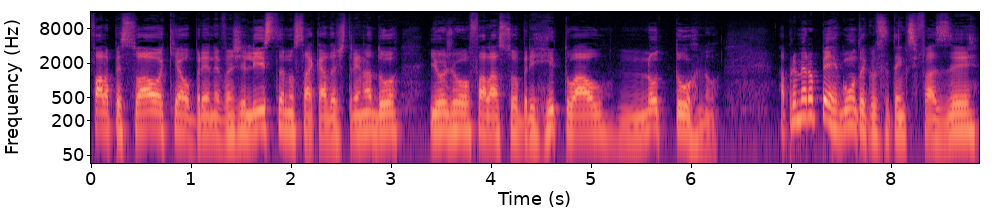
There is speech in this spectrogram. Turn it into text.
Fala pessoal, aqui é o Breno Evangelista no Sacada de Treinador e hoje eu vou falar sobre ritual noturno. A primeira pergunta que você tem que se fazer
